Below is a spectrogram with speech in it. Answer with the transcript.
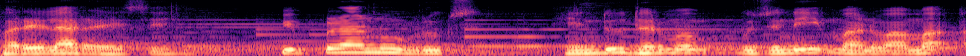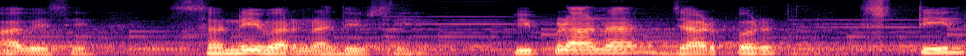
ભરેલા રહે છે. પીપળાનું વૃક્ષ હિન્દુ ધર્મ પૂજની માનવામાં આવે છે. શનિવારના દિવસે પીપળાના ઝાડ પર સ્ટીલ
